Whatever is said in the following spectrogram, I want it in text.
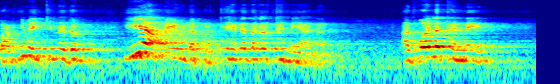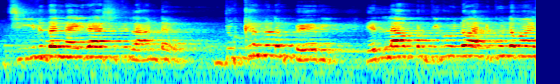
പറഞ്ഞു വയ്ക്കുന്നതും ഈ അമ്മയുടെ പ്രത്യേകതകൾ തന്നെയാണ്. അതുപോലെ തന്നെ ജീവിത നൈരാശ്യത്തിലാണ്ട് ദുഃഖങ്ങളും പേറി എല്ലാ പ്രതികൂലവും അനുകൂലമായ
